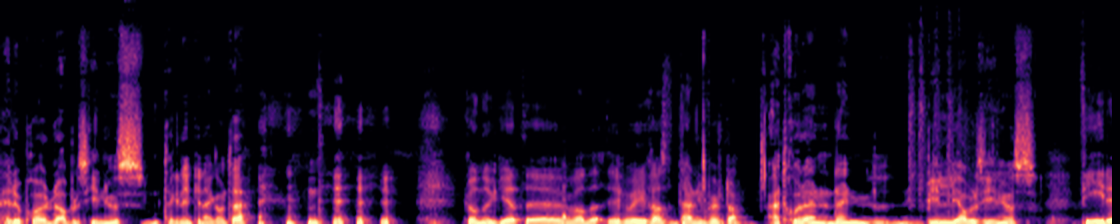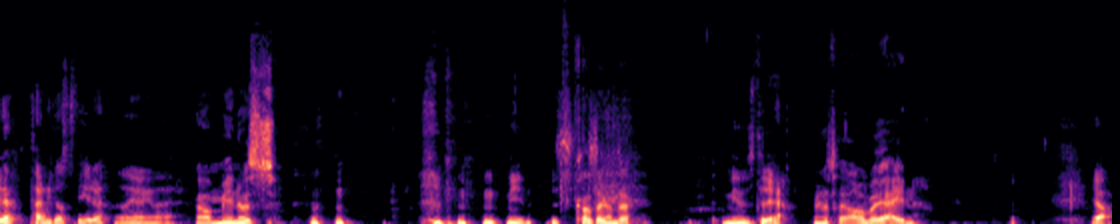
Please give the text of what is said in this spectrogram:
Har du prøvd appelsinjuice-teknikken en gang til? kan du ikke gjette hva det er? Vi kaste terning først da? Jeg tror det er en, billig appelsinjuice. Fire. Terningkast fire denne gangen her. Ja, minus. Minus. Kast en gang til. Minus tre. Minus tre. Ja, det ble en. Ja.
